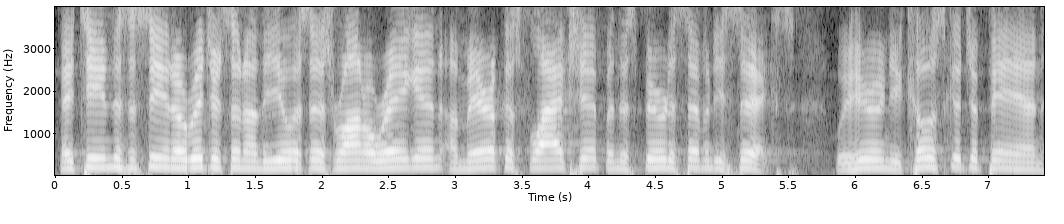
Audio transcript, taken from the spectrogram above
Hey, team, this is CNO Richardson on the USS Ronald Reagan, America's flagship in the Spirit of 76. We're here in Yokosuka, Japan,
